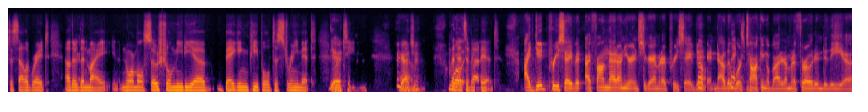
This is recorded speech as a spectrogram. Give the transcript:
to celebrate other than my you know, normal social media begging people to stream it Yeah, routine. I got you. Um, But Well, that's about it. I did pre-save it. I found that on your Instagram and I pre-saved it. Oh, and now that we're man. talking about it, I'm going to throw it into the uh,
